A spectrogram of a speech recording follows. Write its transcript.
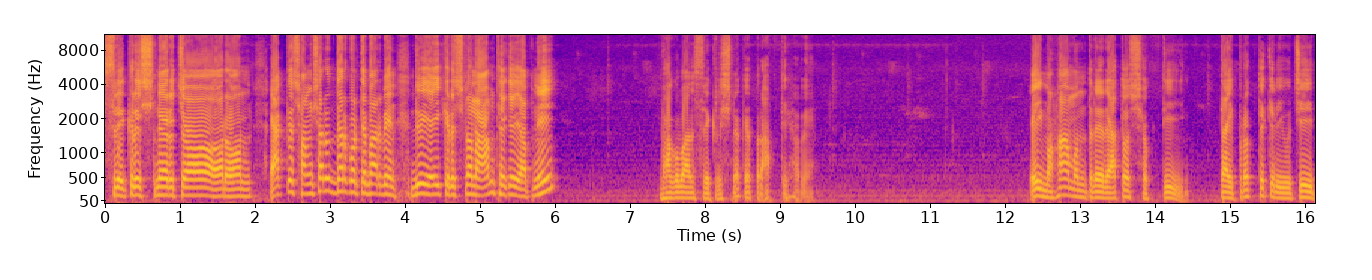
শ্রীকৃষ্ণের চরণ। এক তো সংসার উদ্ধার করতে পারবেন। দুই, এই কৃষ্ণ নাম থেকে আপনি ভগবান শ্রীকৃষ্ণকে প্রাপ্তি হবে। এই মহামন্ত্রের এত শক্তি, তাই প্রত্যেকেরই উচিত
